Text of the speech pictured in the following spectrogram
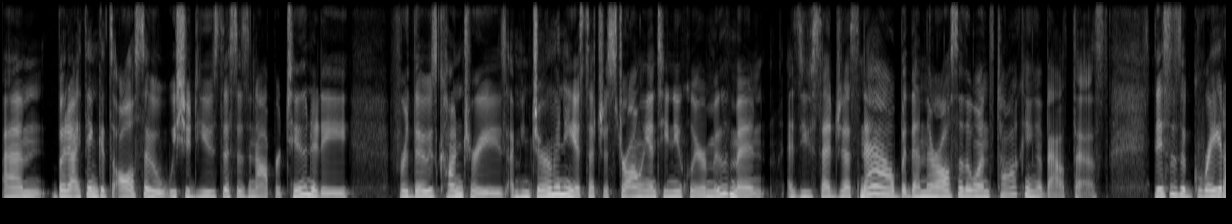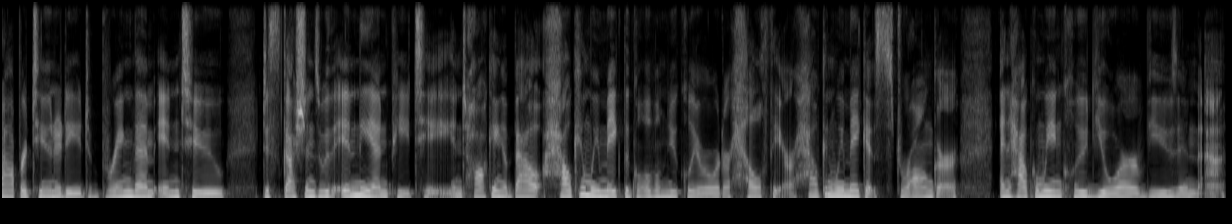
Um, but I think it's also, we should use this as an opportunity for those countries. I mean, Germany is such a strong anti nuclear movement, as you said just now, but then they're also the ones talking about this. This is a great opportunity to bring them into discussions within the NPT and talking about how can we make the global nuclear order healthier? How can we make it stronger? And how can we include your views in that?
